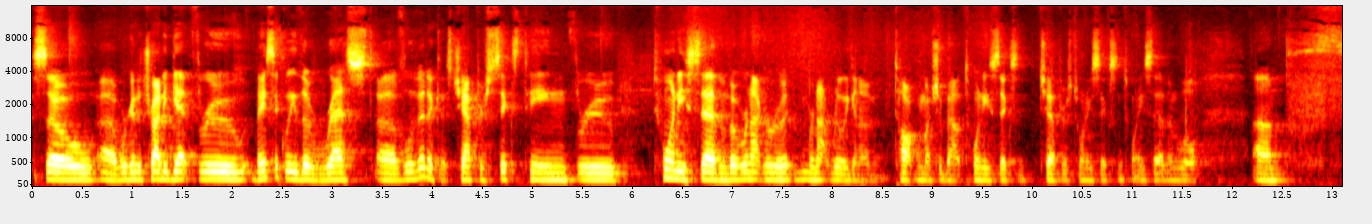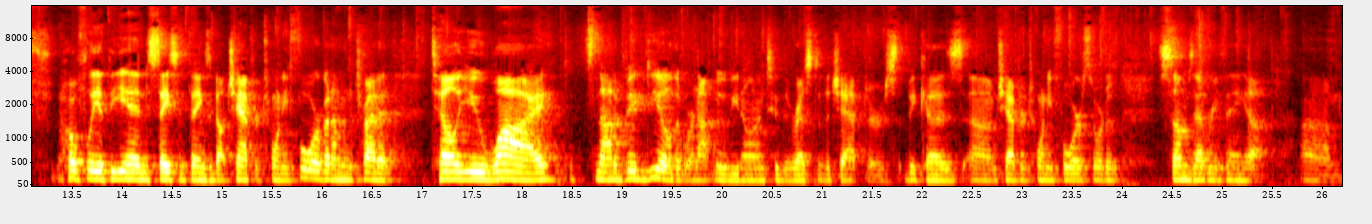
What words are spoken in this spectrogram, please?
so uh, we're going to try to get through basically the rest of Leviticus, chapter 16 through 27. But we're not we're not really going to talk much about 26 chapters 26 and 27. We'll um, hopefully at the end say some things about chapter 24, but I'm going to try to tell you why it's not a big deal that we're not moving on to the rest of the chapters because um, chapter 24 sort of sums everything up. Um,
